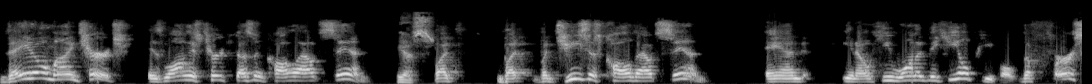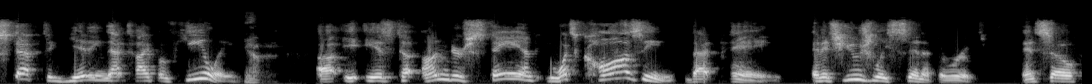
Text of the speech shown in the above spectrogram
They don't mind church as long as church doesn't call out sin. Yes. But, but, but Jesus called out sin. And you know, he wanted to heal people. The first step to getting that type of healing yeah. uh, is to understand what's causing that pain. And it's usually sin at the root. And so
